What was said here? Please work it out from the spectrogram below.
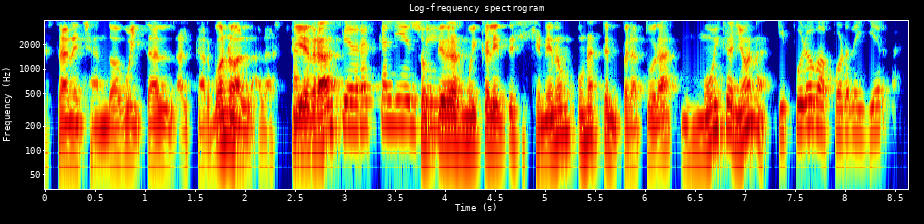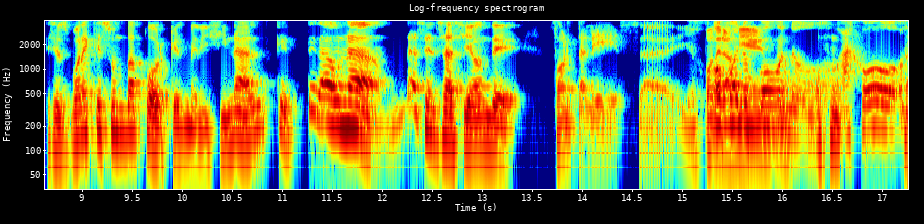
están echando agüita al, carbono, a, las piedras. Son piedras calientes. Son piedras muy calientes y generan una temperatura muy cañona. Y puro vapor de hierba. Se supone que es un vapor que es medicinal, que te da una, una sensación de fortaleza y empoderamiento. no ajó.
